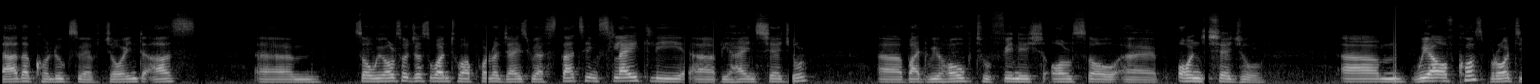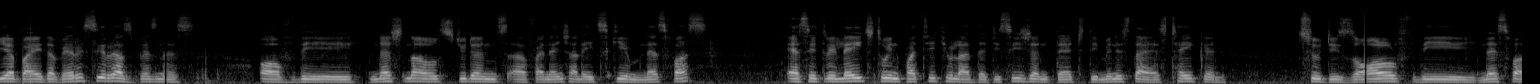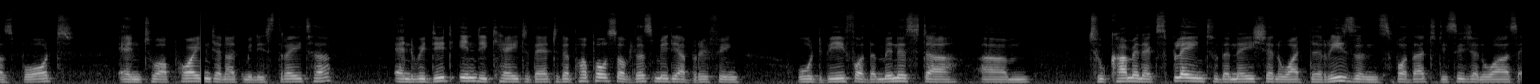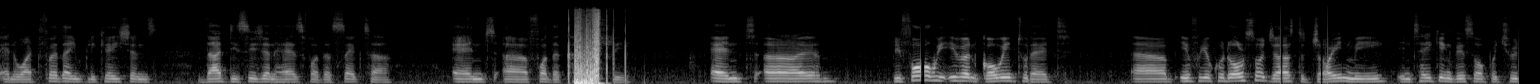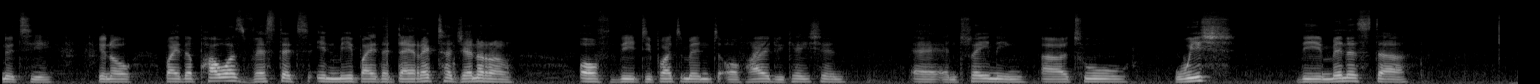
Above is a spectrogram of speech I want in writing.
the other colleagues who have joined us. Um, so we also just want to apologize. We are starting slightly uh, behind schedule, uh, but we hope to finish also uh, on schedule. Um, we are, of course, brought here by the very serious business of the National Students uh, Financial Aid Scheme, NSFAS, as it relates to, in particular, the decision that the minister has taken to dissolve the NSFAS board and to appoint an administrator. And we did indicate that the purpose of this media briefing would be for the minister um, to come and explain to the nation what the reasons for that decision was and what further implications that decision has for the sector and uh, for the country. And uh, before we even go into that, uh, if you could also just join me in taking this opportunity, you know, by the powers vested in me by the Director General of the Department of Higher Education uh, and Training uh, to wish the Minister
